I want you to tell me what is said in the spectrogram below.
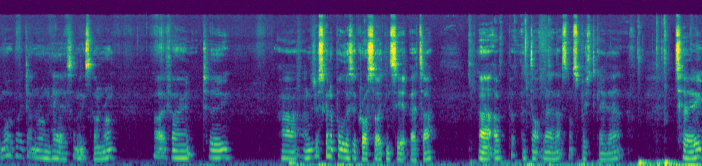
what have I done wrong here? Something's gone wrong. iPhone 2 uh, I'm just going to pull this across so I can see it better. Uh, I've put a dot there. That's not supposed to go there. 2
